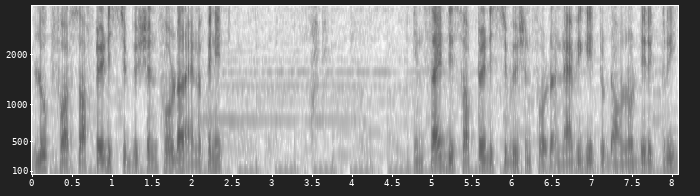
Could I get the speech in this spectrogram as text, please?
Look for software distribution folder and open it. Inside the software distribution folder, navigate to download directory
